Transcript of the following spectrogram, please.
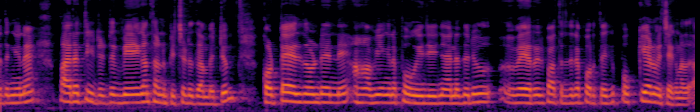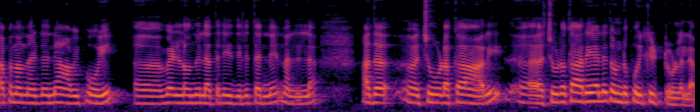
അതിങ്ങനെ പരത്തിയിട്ടിട്ട് വേഗം തണുപ്പിച്ചെടുക്കാൻ പറ്റും. കൊട്ട ആയതുകൊണ്ട് തന്നെ ആവി ഇങ്ങനെ പോവുകയും ചെയ്യും. ഞാനതൊരു വേറൊരു പാത്രത്തിന്റെ പുറത്തേക്ക് പൊക്കിയാണ് വെച്ചേക്കണത്. അപ്പോൾ നന്നായിട്ട് തന്നെ ആവി പോയി. വെള്ളമൊന്നും ഇല്ലാത്ത രീതിയിൽ തന്നെ നല്ല അത് ചൂടൊക്കെ ആറി ചൂടൊക്കെ ആറിയാലേ തൊണ്ട് പോയി കിട്ടുള്ളല്ലോ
